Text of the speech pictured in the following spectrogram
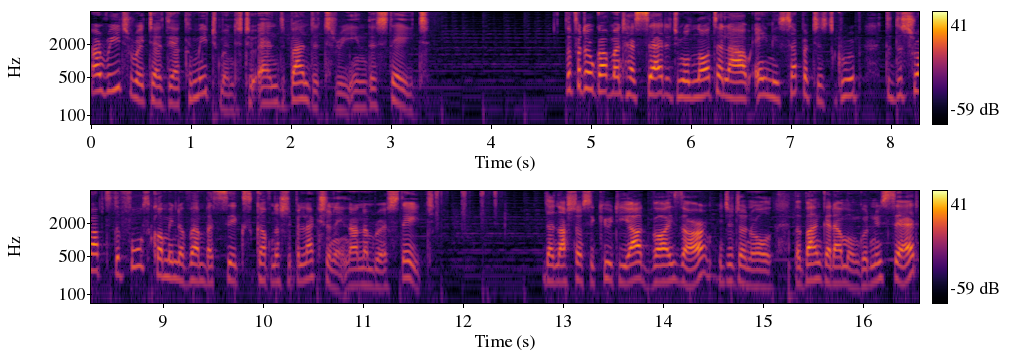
and reiterated their commitment to end banditry in the state. The federal government has said it will not allow any separatist group to disrupt the forthcoming November 6 governorship election in Anambra State. The National Security Advisor, Major General Babagana Monguno, said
